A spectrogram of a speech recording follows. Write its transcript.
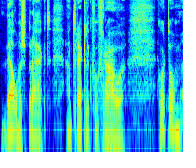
Welbespraakt, aantrekkelijk voor vrouwen. Kortom,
